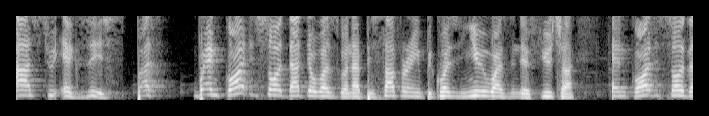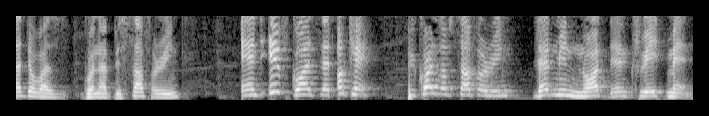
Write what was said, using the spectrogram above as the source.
us to exist, but when God saw that there was going to be suffering because He knew it was in the future, and God saw that there was going to be suffering, and if God said, okay, because of suffering, let me not then create men,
